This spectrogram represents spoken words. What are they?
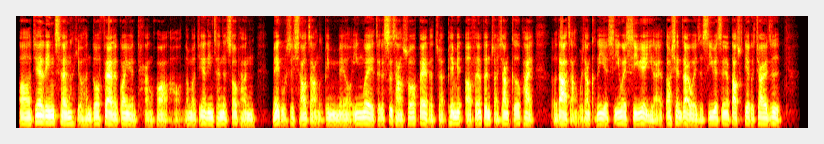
啊，今天凌晨有很多 Fed 官员谈话，哈，那么今天凌晨的收盘，美股是小涨的，并没有因为这个市场说 Fed 转偏偏呃纷纷转向鸽派而大涨。我想可能也是因为十一月以来到现在为止，十一月剩下倒数第二个交易日，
